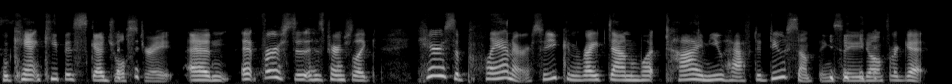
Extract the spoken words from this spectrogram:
who can't keep his schedule straight. And at first, uh, his parents were like, "Here's a planner, so you can write down what time you have to do something, so you don't forget."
